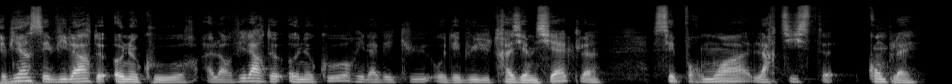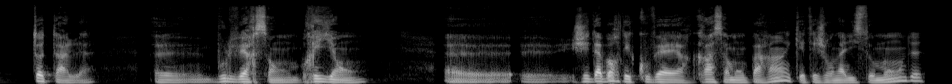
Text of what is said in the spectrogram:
Eh bien, c'est Villard de Honnecourt. Alors, Villard de Honnecourt, il a vécu au début du XIIIe siècle. C'est pour moi l'artiste complet, total, euh, bouleversant, brillant. Euh, euh, j'ai d'abord découvert, grâce à mon parrain, qui était journaliste au Monde,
